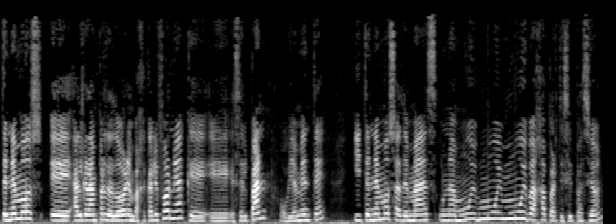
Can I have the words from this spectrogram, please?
Tenemos eh, al gran perdedor en Baja California, que eh, es el PAN, obviamente, y tenemos además una muy, muy, muy baja participación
